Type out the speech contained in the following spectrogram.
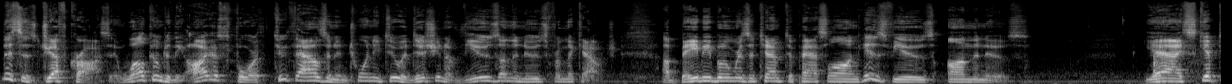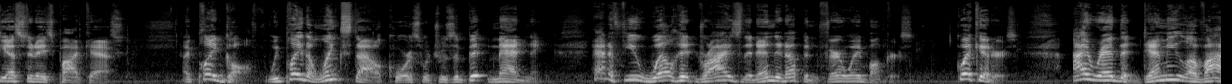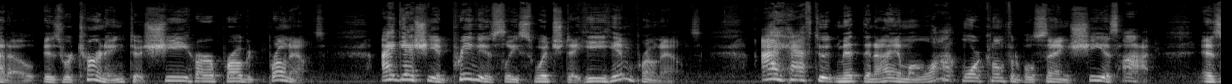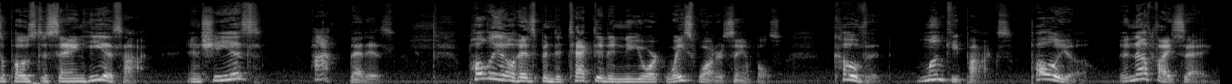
This is Jeff Cross, and welcome to the August 4th, 2022 edition of Views on the News from the Couch, a baby boomer's attempt to pass along his views on the news. Yeah, I skipped yesterday's podcast. I played golf. We played a link style course, which was a bit maddening. Had a few well hit drives that ended up in fairway bunkers. Quick hitters. I read that Demi Lovato is returning to she her pro- pronouns. I guess she had previously switched to he him pronouns. I have to admit that I am a lot more comfortable saying she is hot as opposed to saying he is hot. And she is hot, that is. Polio has been detected in New York wastewater samples. COVID, monkeypox, polio. Enough, I say.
